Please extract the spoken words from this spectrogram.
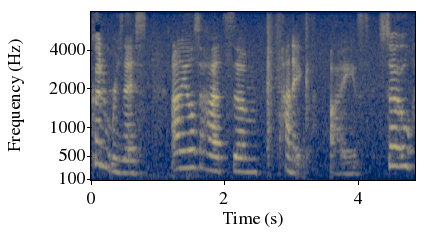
Couldn't resist. And I also had some panic buys. So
